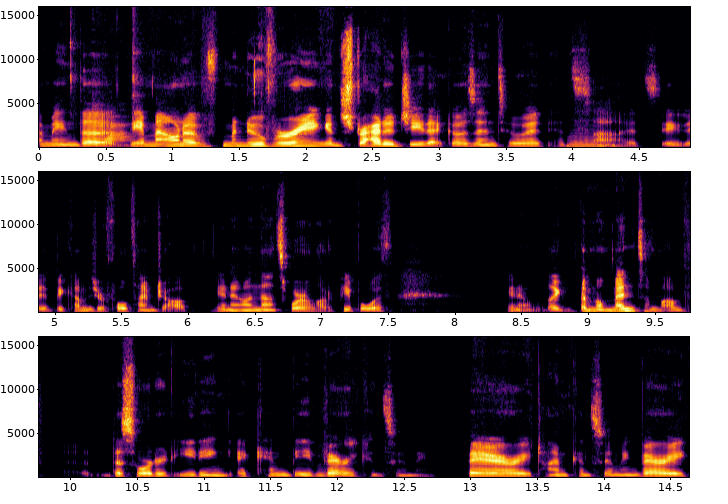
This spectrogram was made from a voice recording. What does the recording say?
I mean, the the amount of maneuvering and strategy that goes into it, it's Mm. uh, it's it, it becomes your full time job, you know, and that's where a lot of people with, you know, like the momentum of uh, disordered eating, it can be very consuming, very time consuming, very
